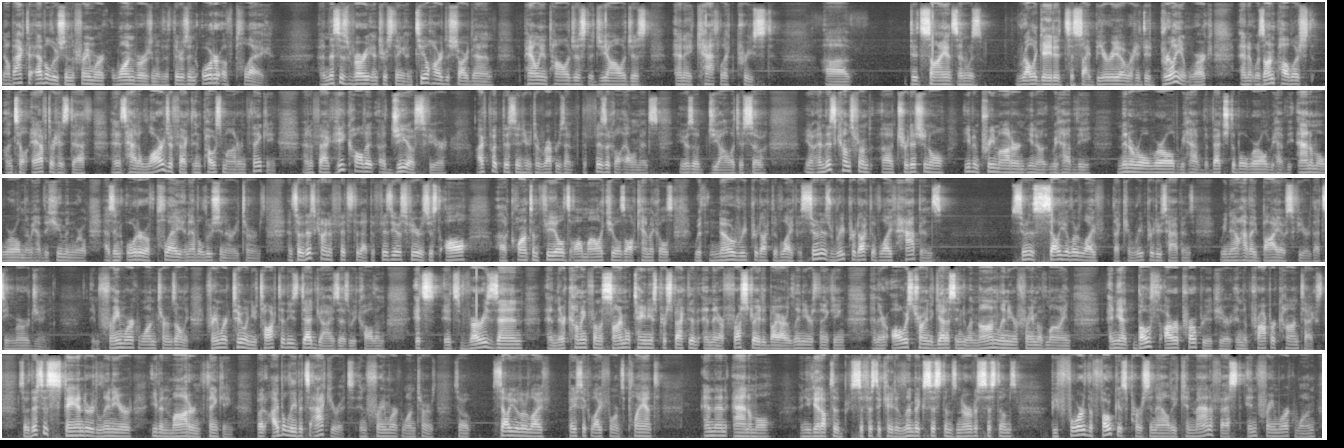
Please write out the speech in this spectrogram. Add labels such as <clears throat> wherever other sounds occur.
Now back to evolution, the framework one version of this. There's an order of play. And this is very interesting. And Teilhard de Chardin, a paleontologist, a geologist, and a Catholic priest, uh, did science and was relegated to Siberia where he did brilliant work and it was unpublished until after his death and it's had a large effect in postmodern thinking. And in fact, he called it a geosphere. I've put this in here to represent the physical elements. He was a geologist, so, you know, and this comes from traditional, even pre-modern, you know, we have the mineral world, we have the vegetable world, we have the animal world, and then we have the human world as an order of play in evolutionary terms. And so this kind of fits to that. The physiosphere is just all uh, quantum fields, all molecules, all chemicals, with no reproductive life. As soon as reproductive life happens, soon as cellular life that can reproduce happens, we now have a biosphere that's emerging in framework one terms only. Framework two, when you talk to these dead guys, as we call them, it's, it's very zen and they're coming from a simultaneous perspective and they are frustrated by our linear thinking and they're always trying to get us into a nonlinear frame of mind. And yet both are appropriate here in the proper context. So this is standard linear, even modern thinking. But I believe it's accurate in framework one terms. So cellular life, basic life forms, plant, and then animal, and you get up to sophisticated limbic systems, nervous systems, before the focus personality can manifest in framework one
